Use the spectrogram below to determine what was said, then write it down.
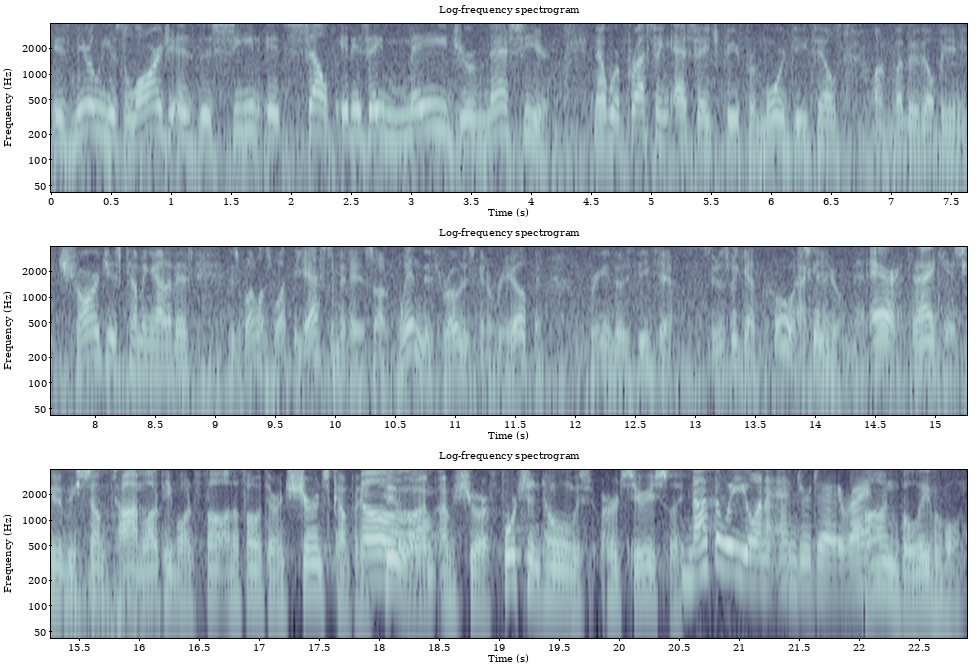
is nearly as large as the scene itself. It is a major mess here. Now we're pressing SHP for more details on whether there'll be any charges coming out of this, as well as what the estimate is on when this road is going to reopen. We're bringing those details as soon as we get them. Ooh, Back it's to gonna, you. Eric, thank you. It's going to be some time. A lot of people on, phone, on the phone with their insurance company, oh. too, Oh. I'm, I'm sure. Fortunate no one was hurt seriously. Not the way you want to end your day, right? Unbelievable.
